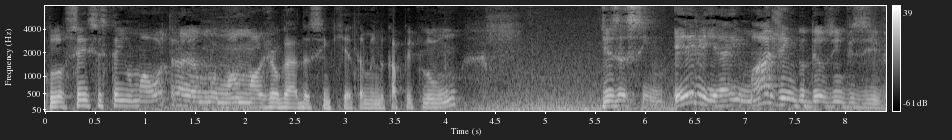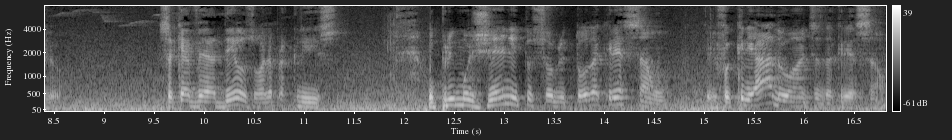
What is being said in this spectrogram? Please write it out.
Colossenses tem uma outra uma, uma jogada assim, que é também do capítulo 1. Diz assim: Ele é a imagem do Deus invisível. Você quer ver a Deus? Olha para Cristo. O primogênito sobre toda a criação. Ele foi criado antes da criação.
